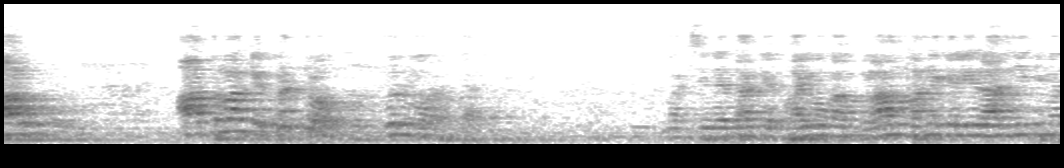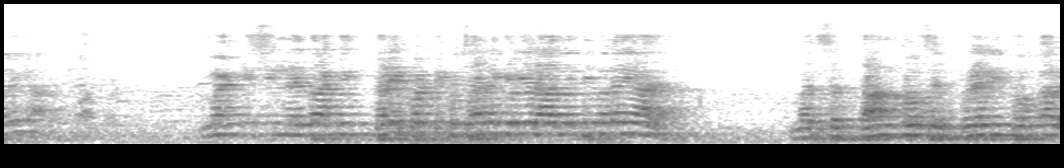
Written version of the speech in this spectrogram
भेदभाव को आत्मा के विद्रोह को जुल्म और अत्याचार। मैं किसी नेता के भाइयों का गुलाम बनने के लिए राजनीति में नहीं आया। मैं किसी नेता की दरी पट्टी बिछाने के लिए राजनीति में नहीं आया। मैं सिद्धांतों से प्रेरित होकर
